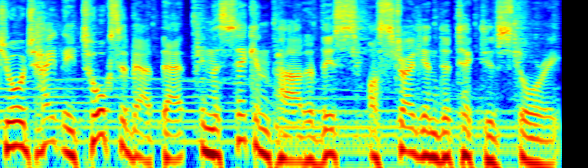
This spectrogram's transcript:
George Hateley talks about that in the second part of this Australian detective story.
